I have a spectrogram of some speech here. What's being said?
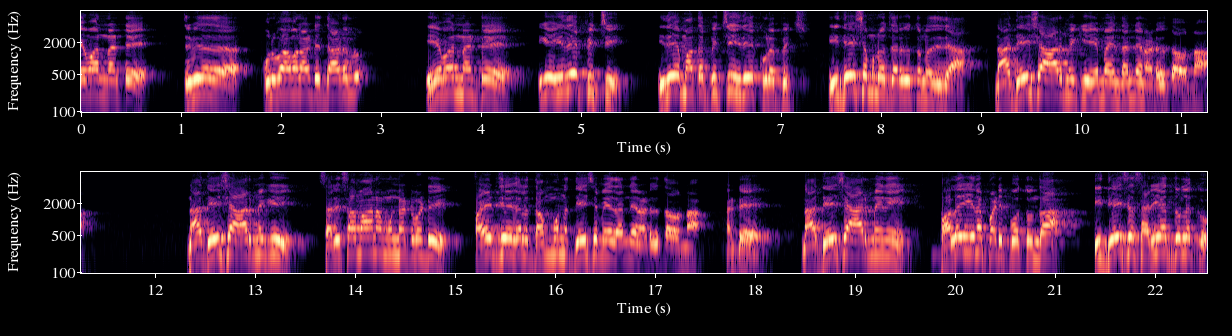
ఏమన్నంటే త్రివిధ పుల్వామా లాంటి దాడులు ఏమన్నంటే ఇక ఇదే పిచ్చి ఇదే మత పిచ్చి ఇదే కుల పిచ్చి. ఈ దేశంలో జరుగుతున్నది ఇదా? నా దేశ ఆర్మీకి ఏమైందని నేను అడుగుతా ఉన్నా. నా దేశ ఆర్మీకి సరి సమానం ఉన్నటువంటి ఫైట్ చేయగల దమ్మున్న దేశం ఏదని నేను అడుగుతా ఉన్నా. అంటే నా దేశ ఆర్మీని బలహీన పడిపోతుందా ఈ దేశ సరిహద్దులకు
